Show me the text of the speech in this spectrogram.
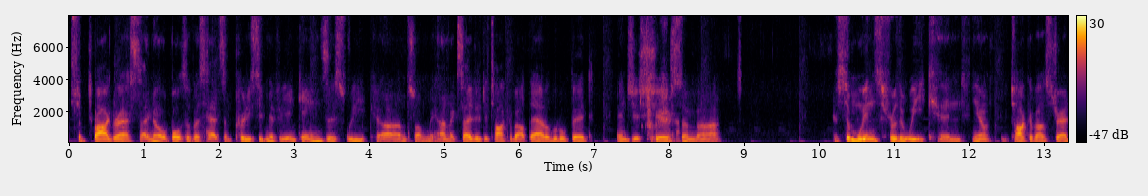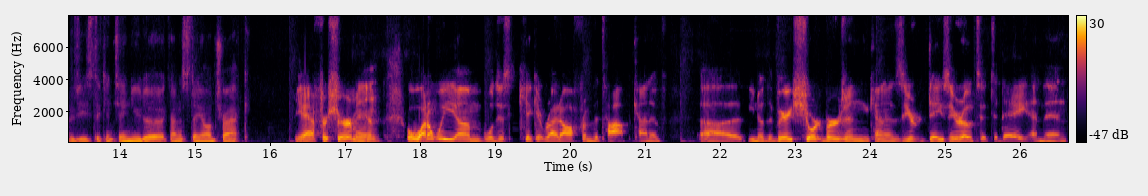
some progress. I know both of us had some pretty significant gains this week, um, so I'm, I'm excited to talk about that a little bit and just share some uh, some wins for the week, and you know, talk about strategies to continue to kind of stay on track. Yeah, for sure, man. Well, why don't we um we'll just kick it right off from the top, kind of uh, you know, the very short version, kind of zero day zero to today, and then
